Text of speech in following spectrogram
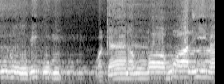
قلوبكم وكان الله عليما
